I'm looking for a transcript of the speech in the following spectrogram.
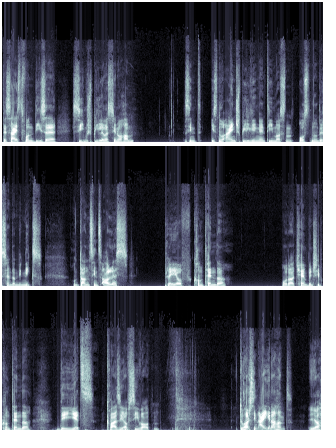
Das heißt, von diesen sieben Spielen, was sie noch haben, sind, ist nur ein Spiel gegen ein Team aus dem Osten und das sind dann die Knicks. Und dann sind es alles Playoff-Contender oder Championship-Contender, die jetzt quasi auf sie warten. Du hast in eigener Hand. Ja.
